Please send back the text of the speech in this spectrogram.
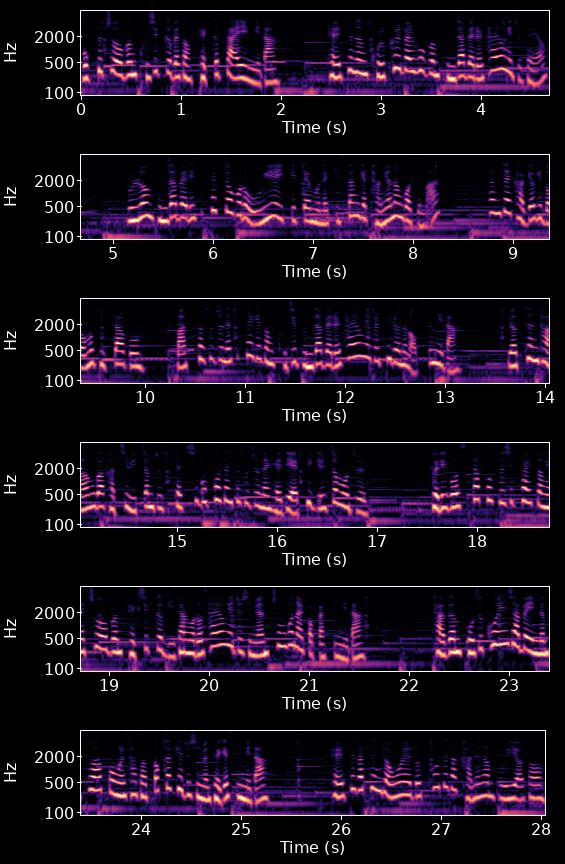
목표 추업은 90급에서 100급 사이입니다. 벨트는 골클벨 혹은 분자벨을 사용해 주세요. 물론 분자벨이 스펙적으로 우위에 있기 때문에 비싼 게 당연한 거지만 현재 가격이 너무 비싸고 마스터 수준의 스펙에선 굳이 분자벨을 사용해 줄 필요는 없습니다. 여튼 다음과 같이 윗점 주스탯 15% 수준의 헤디 에픽 1.5줄 그리고 스타포스 18성의 추업은 110급 이상으로 사용해 주시면 충분할 것 같습니다. 작은 보스 코인샵에 있는 푸악공을 사서 떡작해 주시면 되겠습니다. 벨트 같은 경우에도 토드가 가능한 부위여서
